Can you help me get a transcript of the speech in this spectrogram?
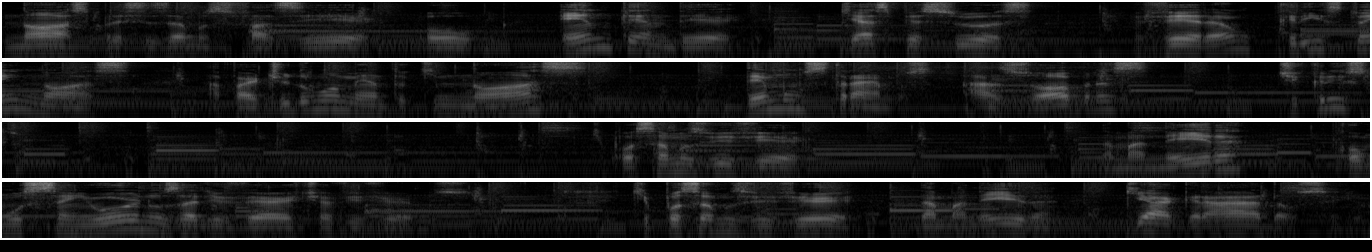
Nós precisamos fazer ou entender que as pessoas verão Cristo em nós a partir do momento que nós demonstrarmos as obras de Cristo. Que possamos viver da maneira como o Senhor nos adverte a vivermos, que possamos viver da maneira que agrada ao Senhor,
